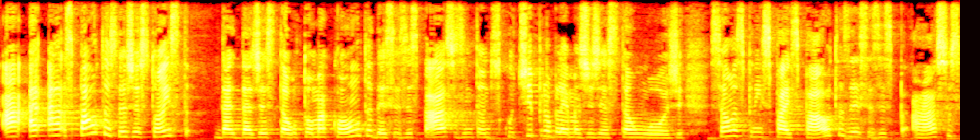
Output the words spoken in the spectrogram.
a, a, as pautas das gestões da, da, gestão toma conta desses espaços, então discutir problemas de gestão hoje são as principais pautas desses espaços,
